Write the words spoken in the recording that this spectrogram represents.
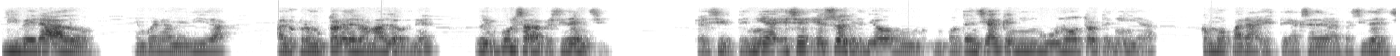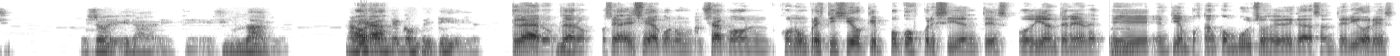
liberado en buena medida a los productores de los malones, lo impulsa a la presidencia. Es decir, tenía ese, eso le dio un, potencial que ningún otro tenía como para este, acceder a la presidencia. Eso era este, sin dudarlo. No había con qué competir. Claro, claro. O sea, él llega con un, ya con, un prestigio que pocos presidentes podían tener eh, en tiempos tan convulsos de décadas anteriores.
